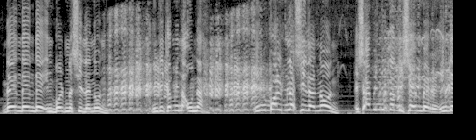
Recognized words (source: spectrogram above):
Hindi, hindi, hindi. Involved na sila nun. hindi kami nauna. Involved na sila nun. Eh sabi nito December, eh. hindi,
